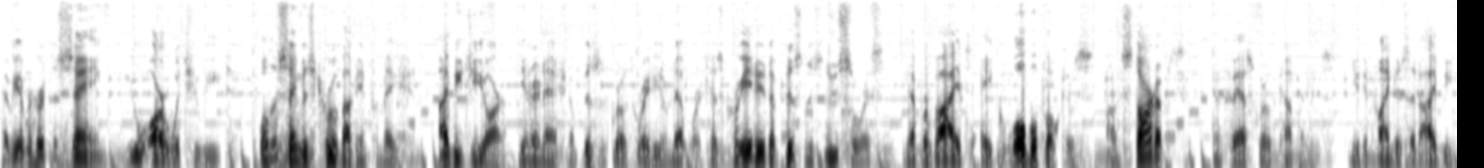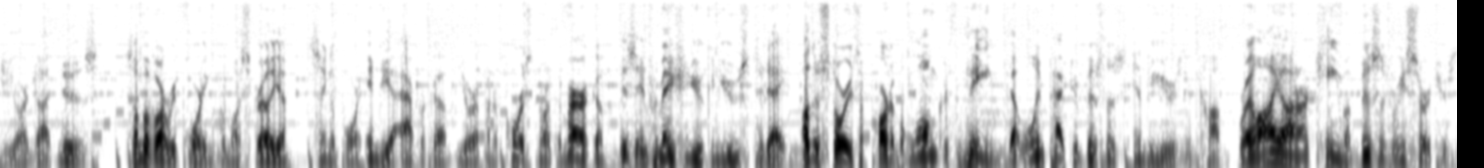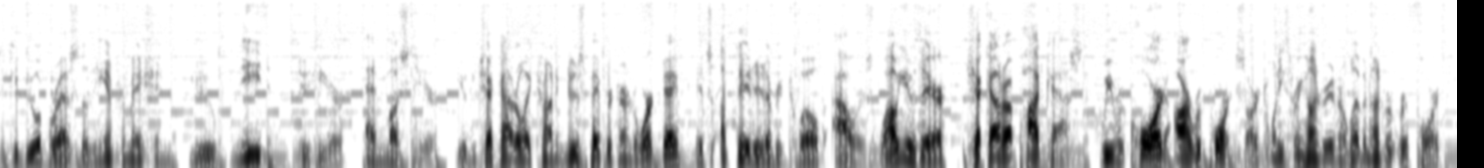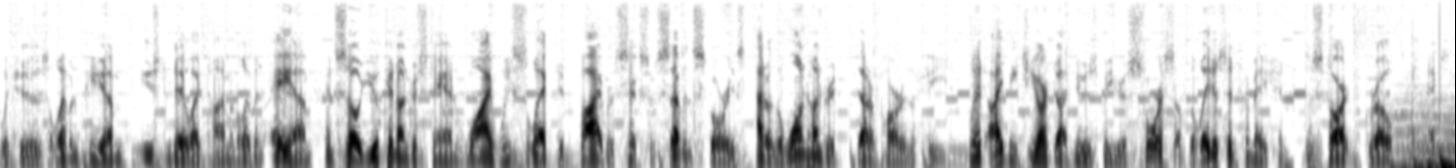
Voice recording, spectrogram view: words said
Have you ever heard the saying, you are what you eat? Well, the same is true about information. IBGR, the International Business Growth Radio Network, has created a business news source that provides a global focus on startups and fast growth companies. You can find us at ibgr.news. Some of our reporting from Australia, Singapore, India, Africa, Europe, and of course North America is information you can use today. Other stories are part of a longer theme that will impact your business in the years to come. Rely on our team of business researchers to keep you abreast of the information you need to hear and must hear. You can check out our electronic newspaper during the workday. It's updated every 12 hours. While you're there, check out our podcast. We record our reports, our 2300 and 1100 report, which is 11 p.m. Eastern Daylight Time at 11 a.m. And so you can understand why we selected five or six or seven stories out of the 100 that are part of the feed. Let IBGR.news be your source of the latest information to start, grow, and exit.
